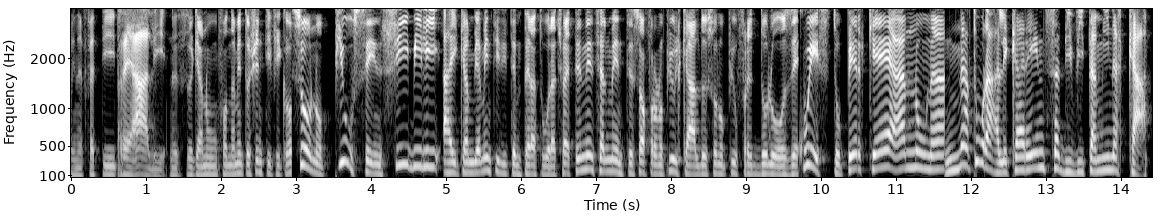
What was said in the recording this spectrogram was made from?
in effetti reali, nel senso che hanno un fondamento scientifico, sono più sensibili ai cambiamenti di temperatura, cioè tendenzialmente soffrono più il caldo e sono più freddolose. Questo perché hanno una naturale carenza di vitamina K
